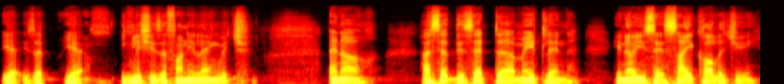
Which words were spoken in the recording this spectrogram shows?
Yeah, is that? Yeah, English is a funny language. I know. I said this at uh, Maitland. You know, you say psychology,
